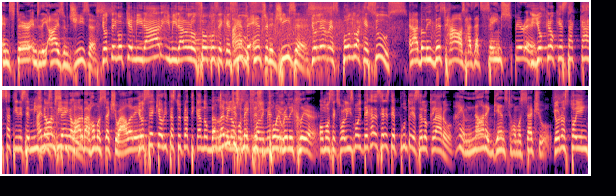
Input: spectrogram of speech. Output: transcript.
and stare into the eyes of Jesus. Yo tengo que mirar y mirar a los ojos de Jesús. I have to answer to Jesus. Yo le respondo a Jesús. And I believe this house has that same Y spirit. yo creo que esta casa tiene ese mismo I know I'm saying a lot espíritu. about homosexuality, Yo sé que ahorita estoy platicando but mucho let me del just make this homosexualismo, point really clear. homosexualismo y deja de ser este punto y hacerlo claro. I am not against homosexuals. Yo no estoy en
